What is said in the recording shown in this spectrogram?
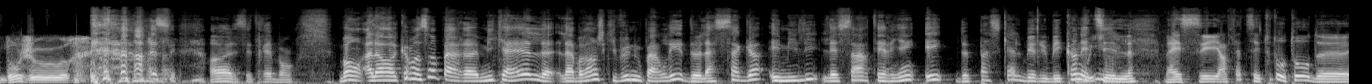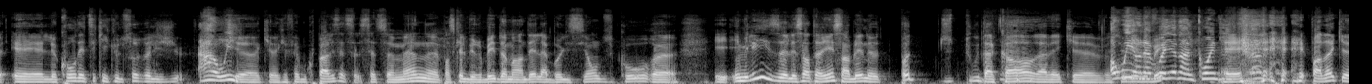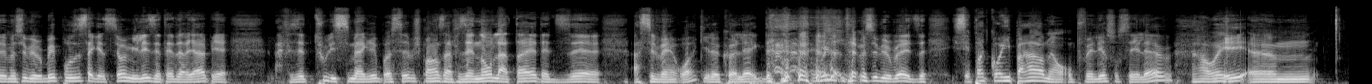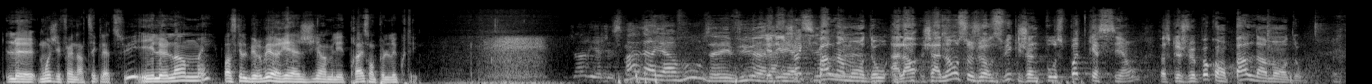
Bonjour. c'est oh, c'est très bon. Bon, alors commençons par euh, Michael Labranche qui veut nous parler de la saga Émilie Lessard-Terrien et de Pascal Bérubé. Qu'en Oui. est-il? Ben c'est en fait c'est tout autour de euh, le cours d'éthique et culture religieux. Ah oui. Qui, a- qui a, qui a fait beaucoup parler cette, cette semaine. Euh, Pascal Bérubé demandait l'abolition du cours euh, et Émilie Lessarterien semblait ne pas du tout d'accord avec. Euh, Oh Monsieur oui, on la voyait dans le coin de l'écran. pendant que M. Bérubé posait sa question, Émilie était derrière, puis elle, elle faisait tous les simagrées possibles, je pense. Elle faisait le nom de la tête, elle disait euh, à Sylvain Roy, qui est le collègue de, de M. Bérubé, elle disait, il sait pas de quoi il parle, mais on, on pouvait lire sur ses lèvres. Ah oui. Et euh, le, moi, j'ai fait un article là-dessus. Et le lendemain, Pascal Bérubé a réagi en mêlée de presse, on peut l'écouter. Gens réagissent mal derrière vous. Vous avez vu euh, Il y a des gens qui parlent dans euh, mon dos. Alors, j'annonce aujourd'hui que je ne pose pas de questions parce que je veux pas qu'on parle dans mon dos.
